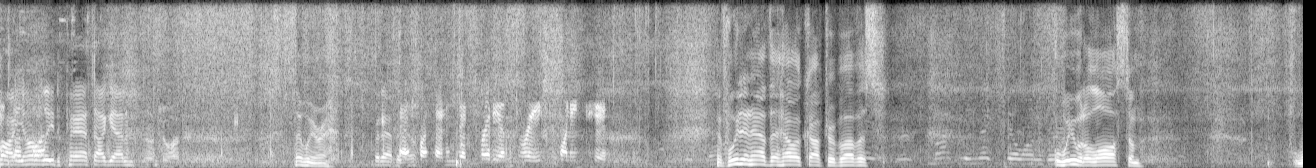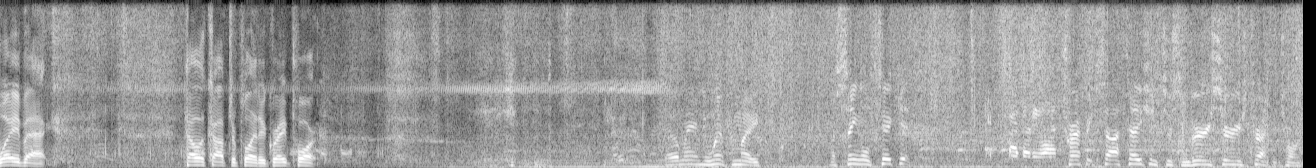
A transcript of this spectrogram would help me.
All right, you want to lead the path? I got him. Then we ran. What happened? Bill? 436, Radio 322. If we didn't have the helicopter above us, we would have lost them way back. Helicopter played a great part. Well, man, you went from a, a single ticket traffic citation to some very serious traffic charges.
